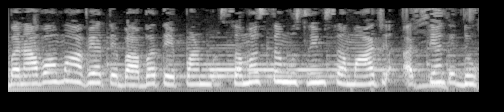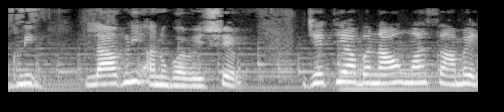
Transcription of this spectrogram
બનાવવામાં આવ્યા તે બાબતે પણ સમસ્ત મુસ્લિમ સમાજ અત્યંત દુઃખની લાગણી અનુભવે છે. જેથી આ બનાવમાં સામેલ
